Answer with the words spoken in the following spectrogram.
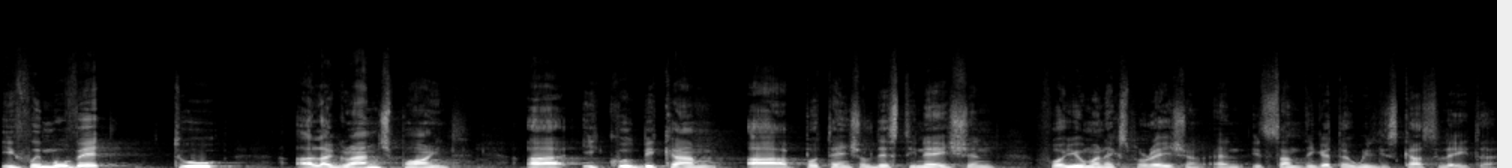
if we move it to a Lagrange point, uh, it could become a potential destination for human exploration, and it's something that I will discuss later.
